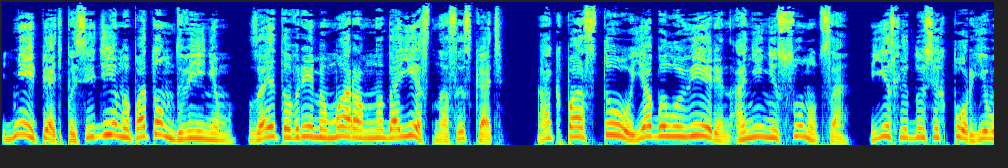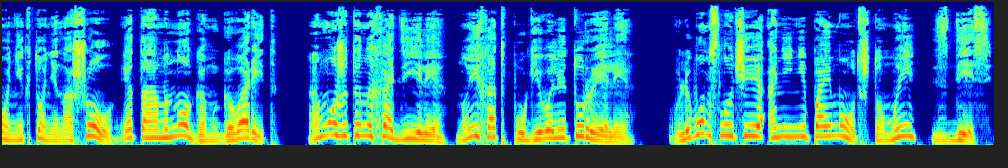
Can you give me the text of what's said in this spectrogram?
Дней пять посидим и потом двинем. За это время Марам надоест нас искать. А к посту, я был уверен, они не сунутся. Если до сих пор его никто не нашел, это о многом говорит. А может и находили, но их отпугивали турели. В любом случае они не поймут, что мы здесь.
